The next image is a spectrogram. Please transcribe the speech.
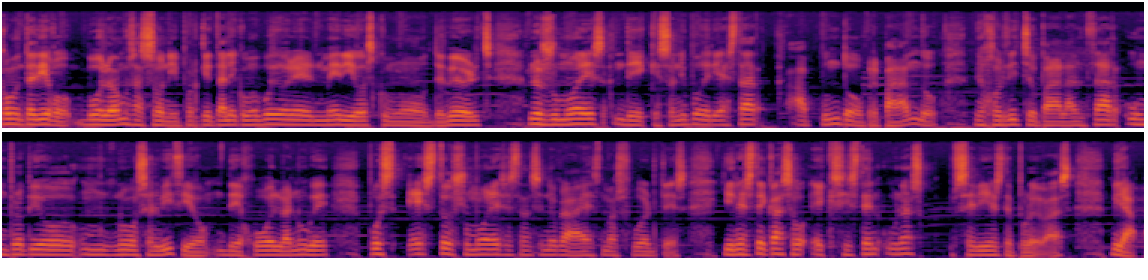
como te digo, volvamos a Sony porque tal y como he podido leer en medios como The Verge, los rumores de que Sony podría estar a punto o preparando, mejor dicho, para lanzar un propio un nuevo servicio de juego en la nube, pues estos rumores están siendo cada vez más fuertes y en este caso existen unas series de pruebas. Mira,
